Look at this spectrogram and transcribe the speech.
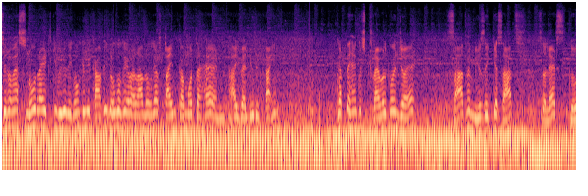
सिर्फ़ मैं स्नो राइड्स की वीडियो देखूँ, क्योंकि काफ़ी लोगों के आप लोगों के पास टाइम कम होता है and I value the time करते हैं कुछ ट्रैवल को इन्जॉय साथ में म्यूज़िक के साथ. सो लेट्स गो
